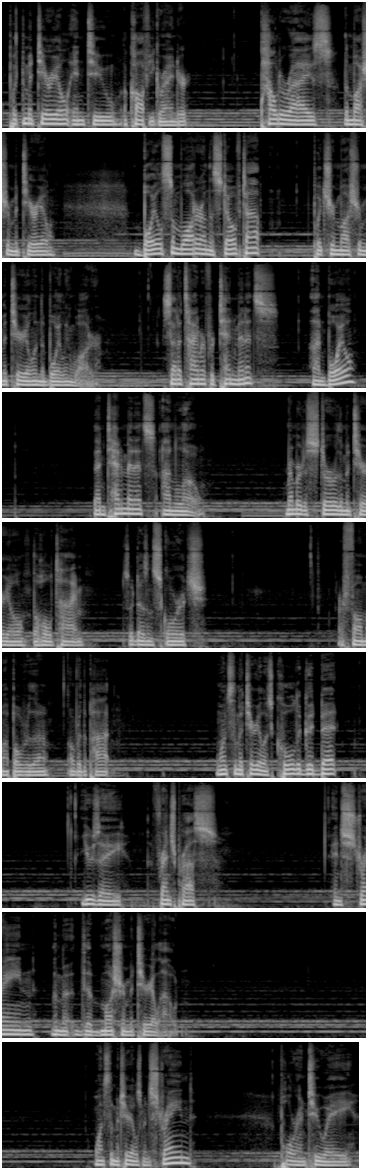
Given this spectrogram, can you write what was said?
put the material into a coffee grinder, powderize the mushroom material, boil some water on the stove top, put your mushroom material in the boiling water. Set a timer for 10 minutes on boil, then 10 minutes on low. Remember to stir the material the whole time so it doesn't scorch or foam up over the over the pot. Once the material is cooled a good bit, use a French press and strain the, the mushroom material out. Once the material's been strained, pour into a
